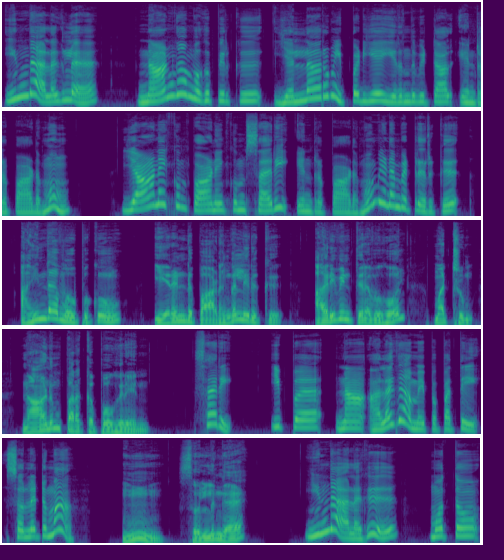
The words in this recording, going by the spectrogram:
இந்த அழகுல நான்காம் வகுப்பிற்கு எல்லாரும் இப்படியே இருந்துவிட்டால் என்ற பாடமும் யானைக்கும் பானைக்கும் சரி என்ற பாடமும் இடம்பெற்றிருக்கு. ஐந்தாம் வகுப்புக்கும் இரண்டு பாடங்கள் இருக்கு. அறிவின் திறவுகோல் மற்றும் நானும் பறக்கப் போகிறேன். சரி இப்ப நான் அழகு அமைப்பை பத்தி சொல்லட்டுமா? ம் சொல்லுங்க. இந்த அலகு மொத்தம்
